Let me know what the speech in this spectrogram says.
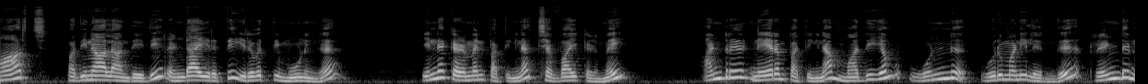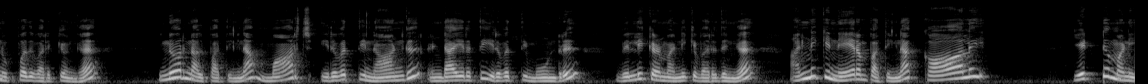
மார்ச் பதினாலாம் தேதி ரெண்டாயிரத்தி இருபத்தி மூணுங்க. என்ன கிழமைன்னு பார்த்தீங்கன்னா செவ்வாய்க்கிழமை. அன்று நேரம் பார்த்தீங்கன்னா மதியம் ஒன்று ஒரு மணிலேருந்து ரெண்டு முப்பது வரைக்குங்க. இன்னொரு நாள் பார்த்தீங்கன்னா மார்ச் இருபத்தி நான்கு ரெண்டாயிரத்தி இருபத்தி மூன்று வெள்ளிக்கிழமை அன்னைக்கு வருதுங்க. அன்னைக்கு நேரம் பார்த்தீங்கன்னா காலை எட்டு மணி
